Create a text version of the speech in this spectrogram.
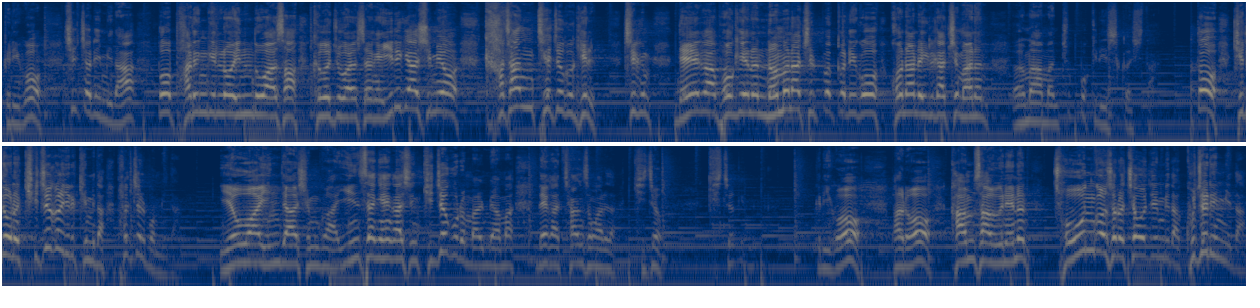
그리고 7절입니다. 또 바른 길로 인도하사 거주할 성에 이르게 하시며 가장 최적의 길 지금 내가 보기에는 너무나 질퍽거리고 고난의 길 같지만은 어마어마한 축복길이 있을 것이다. 또 기도는 기적을 일으킵니다. 8절 봅니다. 여호와 인자하심과 인생 행하신 기적으로 말미암아 내가 찬송하리다. 기적, 기적입니다. 그리고 바로 감사 은혜는 좋은 것으로 채워집니다. 구절입니다.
